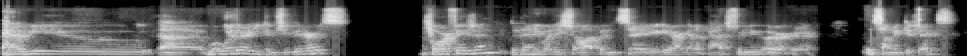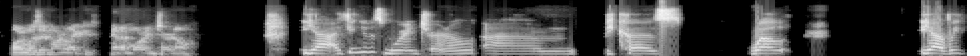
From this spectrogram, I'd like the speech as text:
Have you? Uh, were there any contributors for Fission? Did anybody show up and say, "Here, I got a patch for you," or, or something to fix, or was it more like kind of more internal? Yeah, I think it was more internal um, because, well, yeah, we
